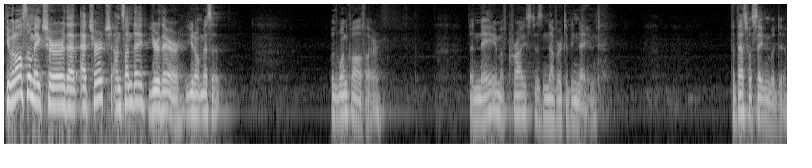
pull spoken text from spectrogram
He would also make sure that at church on Sunday, you're there. You don't miss it with one qualifier the name of Christ is never to be named. That that's what Satan would do.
